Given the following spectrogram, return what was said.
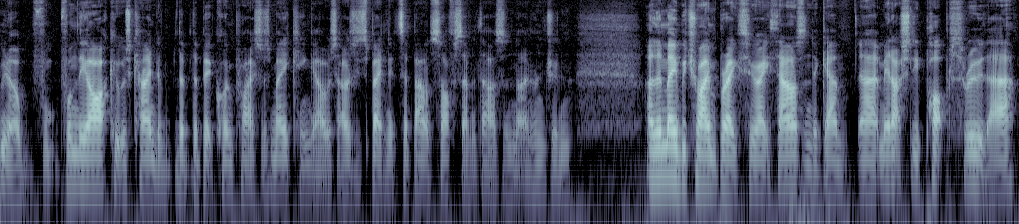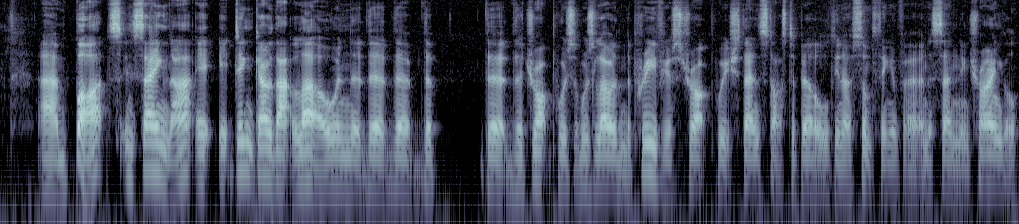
You know, from, from the arc, it was kind of the, the Bitcoin price was making. I was I was expecting it to bounce off seven thousand nine hundred, and then maybe try and break through eight thousand again. Um, it actually popped through there, um, but in saying that, it, it didn't go that low, and the the the, the the, the drop was, was lower than the previous drop, which then starts to build, you know, something of a, an ascending triangle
